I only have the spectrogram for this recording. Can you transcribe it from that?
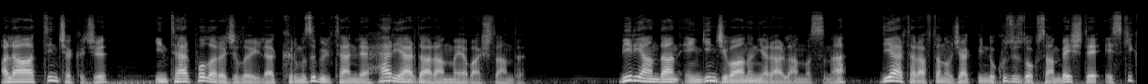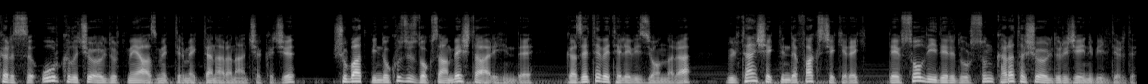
Alaaddin Çakıcı, Interpol aracılığıyla kırmızı bültenle her yerde aranmaya başlandı. Bir yandan Engin Civa'nın yararlanmasına, diğer taraftan Ocak 1995'te eski karısı Uğur Kılıç'ı öldürtmeye azmettirmekten aranan Çakıcı, Şubat 1995 tarihinde gazete ve televizyonlara bülten şeklinde faks çekerek Devsol lideri Dursun Karataş'ı öldüreceğini bildirdi.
